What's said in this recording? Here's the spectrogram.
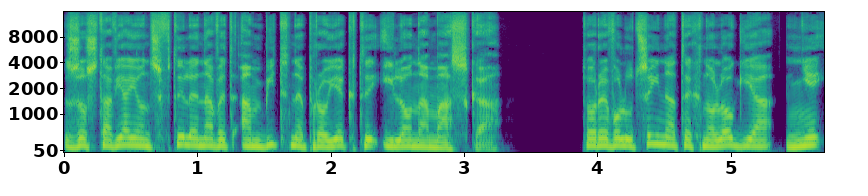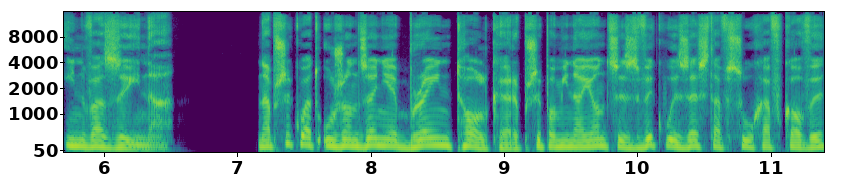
zostawiając w tyle nawet ambitne projekty Ilona Maska. To rewolucyjna technologia nieinwazyjna. Na przykład urządzenie Brain Talker, przypominający zwykły zestaw słuchawkowy,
